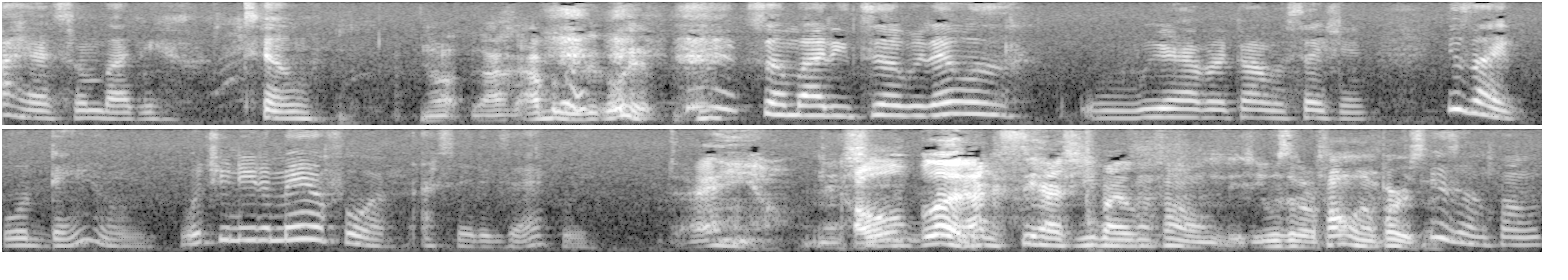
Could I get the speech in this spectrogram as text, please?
I had somebody tell me. No, I, I believe it. Go ahead. Somebody tell me that was we were having a conversation. He's like, "Well, damn, what you need a man for?" I said, "Exactly." Damn, And she- cold and I can see how she probably was on the phone. She was on the phone in He person. was on the phone.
